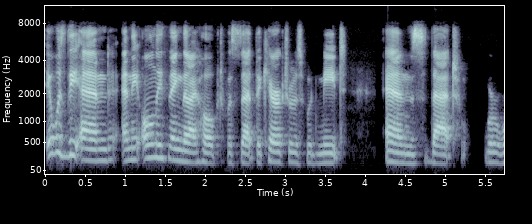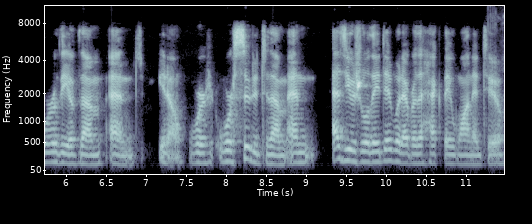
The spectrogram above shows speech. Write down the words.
it was the end, and the only thing that I hoped was that the characters would meet ends that were worthy of them and you know were were suited to them. And as usual, they did whatever the heck they wanted to.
